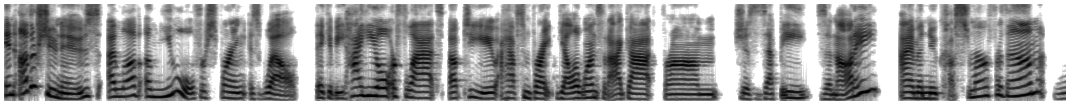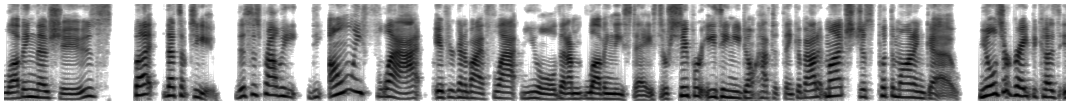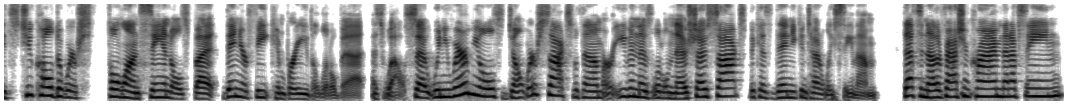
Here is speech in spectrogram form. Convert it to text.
In other shoe news, I love a mule for spring as well. They could be high heel or flats, up to you. I have some bright yellow ones that I got from Giuseppe Zanotti. I am a new customer for them, loving those shoes, but that's up to you. This is probably the only flat, if you're going to buy a flat mule, that I'm loving these days. They're super easy and you don't have to think about it much. Just put them on and go. Mules are great because it's too cold to wear full on sandals, but then your feet can breathe a little bit as well. So when you wear mules, don't wear socks with them or even those little no show socks because then you can totally see them. That's another fashion crime that I've seen.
